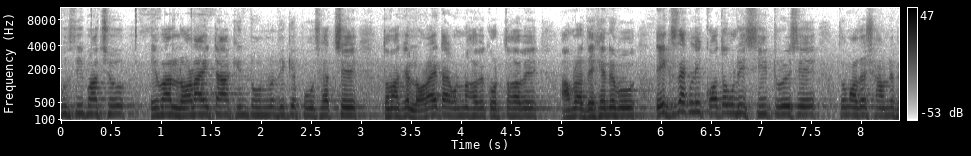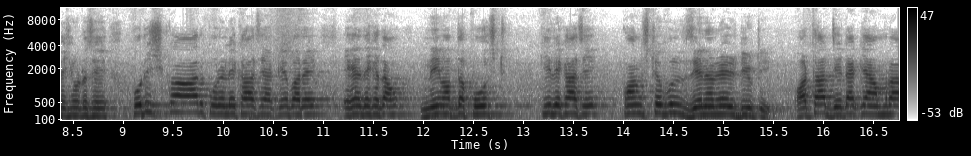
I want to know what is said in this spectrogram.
বুঝতেই পারছ, এবার লড়াইটা কিন্তু অন্যদিকে পৌঁছাচ্ছে। তোমাকে লড়াইটা অন্যভাবে করতে হবে। আমরা দেখে নেব এক্স্যাক্টলি কতগুলি সিট রয়েছে তোমাদের সামনে ভেসে উঠেছে। পরিষ্কার করে লেখা আছে একেবারে। এখানে দেখে দাও নেম অফ দ্য পোস্ট কি লেখা আছে? কনস্টেবল জেনারেল ডিউটি অর্থাৎ যেটাকে আমরা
